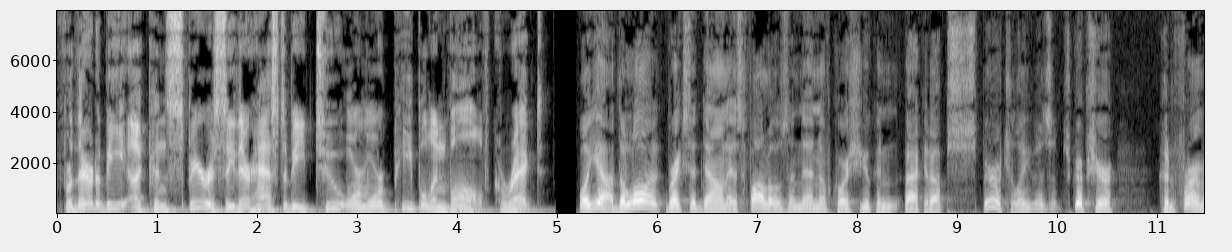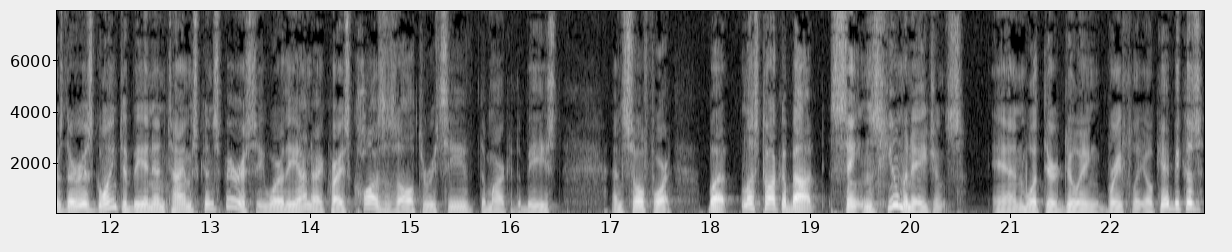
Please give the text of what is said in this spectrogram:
For there to be a conspiracy, there has to be two or more people involved, correct? Well, yeah, the law breaks it down as follows, and then, of course, you can back it up spiritually, because Scripture confirms there is going to be an end times conspiracy where the Antichrist causes all to receive the mark of the beast and so forth. But let's talk about Satan's human agents and what they're doing briefly, okay? Because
